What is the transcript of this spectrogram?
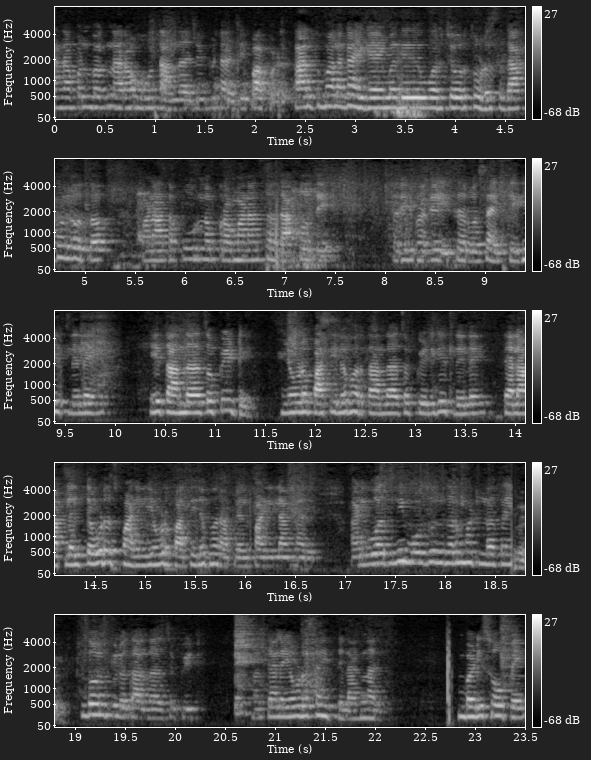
आज आपण बघणार आहोत तांदळाचे पिठाचे पापड. काल तुम्हाला घाईघाईमध्ये वरच्यावर थोडंसं दाखवलं होतं पण आता पूर्ण प्रमाणासह दाखवते. तर हे बघा हे सर्व साहित्य घेतलेलं आहे. हे तांदळाचं पीठ आहे. एवढं पातेलं भर तांदळाचं पीठ घेतलेलं आहे. त्याला आपल्याला तेवढंच पाणी एवढं पातेलं भर आपल्याला पाणी लागणार आहे. आणि वजनी मोजून जर म्हटलं तर दोन किलो तांदळाचं पीठ. आणि त्याला एवढं साहित्य लागणार आहे. बडी सोप आहे.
